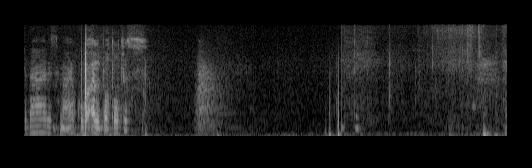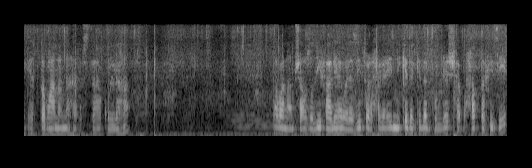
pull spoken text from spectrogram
كده ههرس معاكم بقى البطاطس هي طبعا أنا هرستها كلها. طبعا أنا مش عاوزه أضيف عليها ولا زيت ولا حاجة لأن كده كده الجلاش هبقى حاطة فيه زيت.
